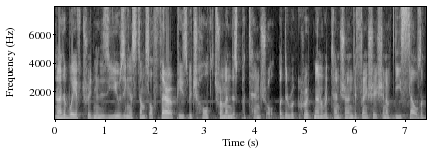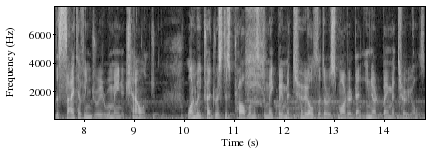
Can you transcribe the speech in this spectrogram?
Another way of treatment is using stem cell therapies which hold tremendous potential, but the recruitment, retention and differentiation of these cells at the site of injury remain a challenge. One way to address this problem is to make biomaterials that are smarter than inert biomaterials.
